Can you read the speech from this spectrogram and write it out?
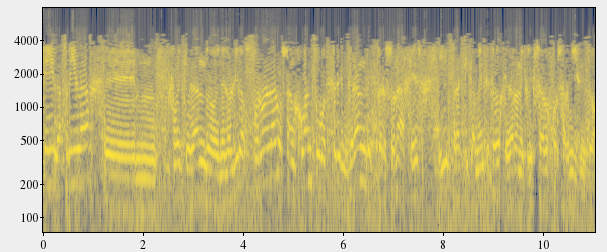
sí, la Frida eh, fue quedando en el olvido. Por un lado, San Juan tuvo tres grandes personajes y prácticamente todos quedaron eclipsados por Sarmiento.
